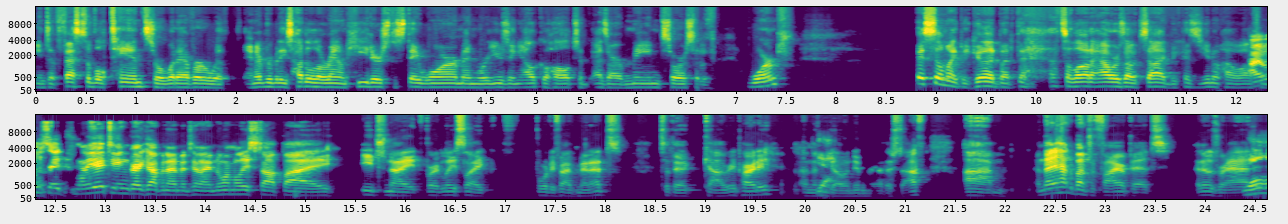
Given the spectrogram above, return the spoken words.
into festival tents or whatever, with and everybody's huddled around heaters to stay warm, and we're using alcohol to as our main source of warmth. It still might be good, but that's a lot of hours outside because you know how often. I will say 2018 Grey Cup in Edmonton. I normally stop by each night for at least like 45 minutes to the Calgary party and then yeah. go and do my other stuff. Um, and they had a bunch of fire pits and it was rad. Yeah.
